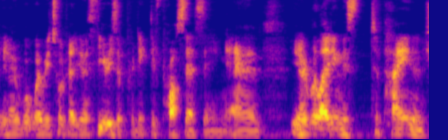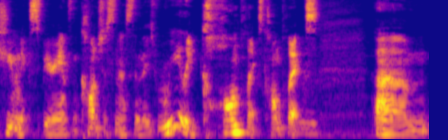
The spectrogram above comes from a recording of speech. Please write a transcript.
you know, where we talk about you know theories of predictive processing and you know relating this to pain and human experience and consciousness and these really complex, complex mm. um,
